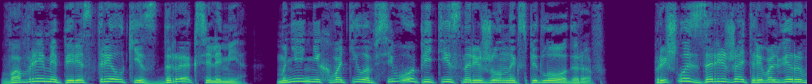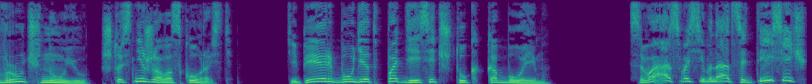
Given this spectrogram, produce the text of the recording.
Во время перестрелки с дрекселями мне не хватило всего пяти снаряженных спидлодеров. Пришлось заряжать револьверы вручную, что снижало скорость. Теперь будет по 10 штук к обоим. С вас 18 тысяч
